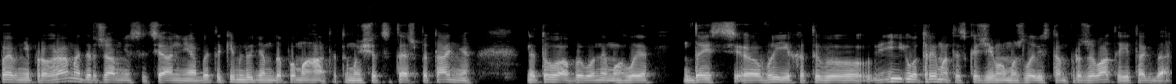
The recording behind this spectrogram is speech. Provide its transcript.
певні програми державні соціальні, аби таким людям допомагати, тому що це теж питання для того, аби вони могли десь е, виїхати і отримати, скажімо, можливість там проживати і так далі.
